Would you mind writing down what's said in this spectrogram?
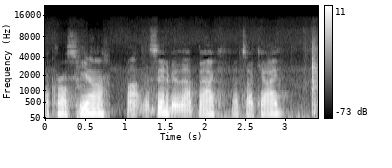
across here, but you've seen a bit of that back. That's okay. A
